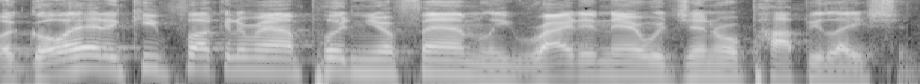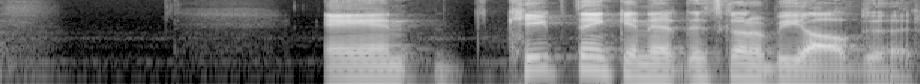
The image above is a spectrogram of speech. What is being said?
But go ahead and keep fucking around putting your family right in there with general population. And keep thinking that it's going to be all good.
